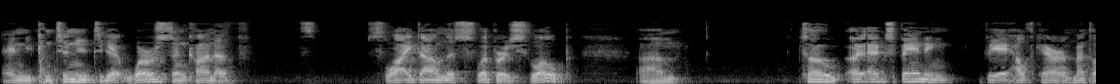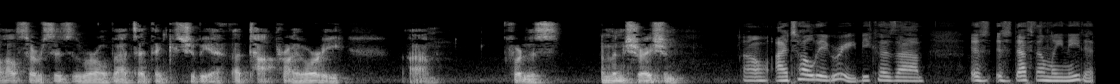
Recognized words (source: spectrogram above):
and you continue to get worse and kind of s- slide down this slippery slope. Um, so uh, expanding VA healthcare and mental health services to the rural vets, I think should be a, a top priority um, for this administration. Oh, I totally agree because um, it's, it's definitely needed.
